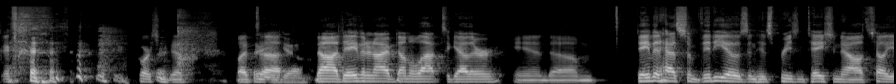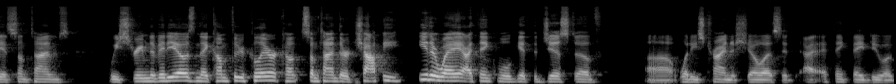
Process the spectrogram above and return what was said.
good. So. of course we did. But uh, nah, David and I have done a lot together, and um, David has some videos in his presentation now. I'll tell you, sometimes we stream the videos and they come through clear. Sometimes they're choppy. Either way, I think we'll get the gist of uh, what he's trying to show us. It, I think they do a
